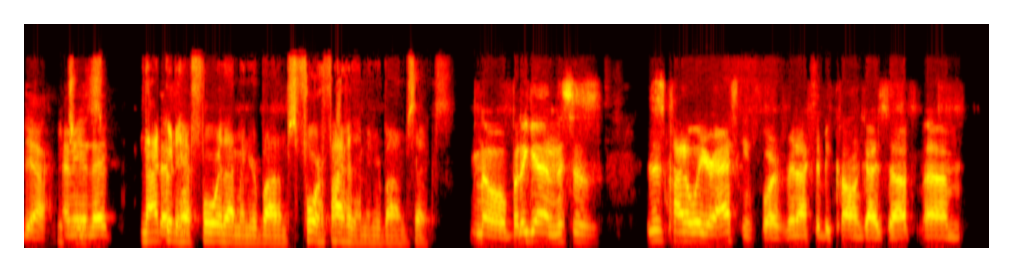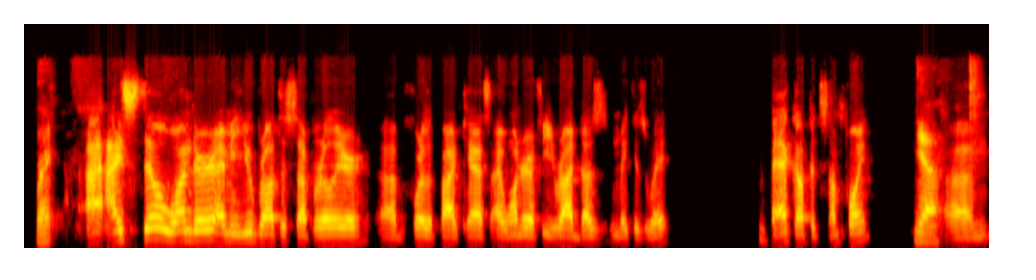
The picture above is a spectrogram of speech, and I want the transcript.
Yeah, Which I mean that not good to have four of them in your bottom, four or five of them in your bottom six. No, but again, this is this is kind of what you're asking for. We're not going to be calling guys up, um, right? I, I, still wonder. I mean, you brought this up earlier uh, before the podcast. I wonder if Erod does make his way back up at some point. Yeah, um,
